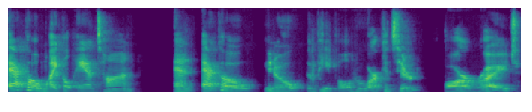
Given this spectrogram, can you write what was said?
echo Michael Anton and echo, you know, the people who are considered far right,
